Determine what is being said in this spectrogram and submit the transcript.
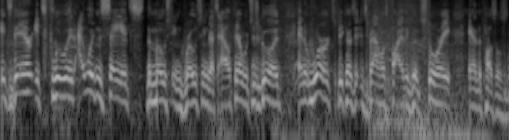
it's there. It's fluid. I wouldn't say it's the most engrossing that's out there, which is Mm-hmm. good, and it works because it's balanced by the good story and the puzzles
